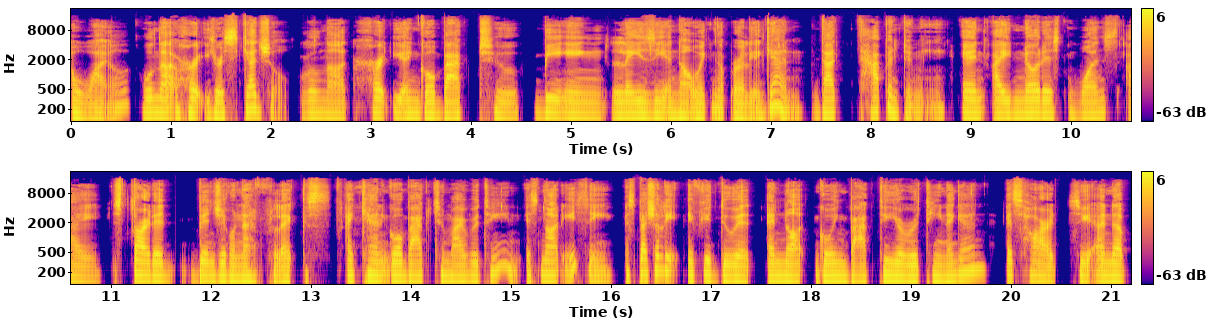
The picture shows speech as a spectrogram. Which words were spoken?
a while will not hurt your schedule, will not hurt you and go back to being lazy and not waking up early again. That happened to me. And I noticed once I started binging on Netflix, I can't go back to my routine. It's not easy, especially if you do it and not going back to your routine again. It's hard. So you end up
